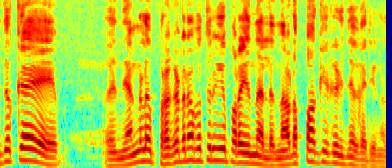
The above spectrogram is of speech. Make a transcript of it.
ഇതൊക്കെ ഞങ്ങൾ പ്രകടന പത്രിക പറയുന്നതല്ല നടപ്പാക്കി കഴിഞ്ഞ കാര്യങ്ങളാണ്.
